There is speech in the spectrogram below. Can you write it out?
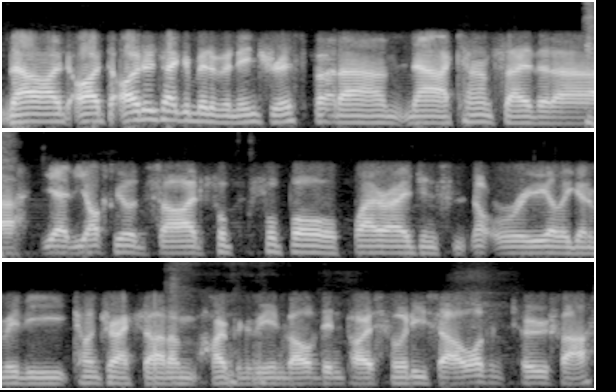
No, I, I, I, do take a bit of an interest, but um, no, I can't say that. Uh, yeah, the off-field side, fo- football player agents, not really going to be the contract side. I'm hoping to be involved in post-footy, so I wasn't too fussed.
